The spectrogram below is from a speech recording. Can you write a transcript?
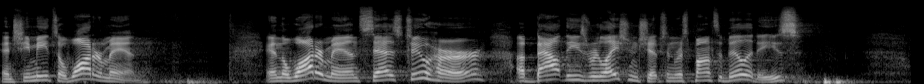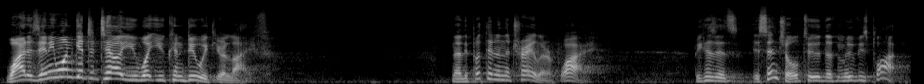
and she meets a waterman. And the waterman says to her about these relationships and responsibilities Why does anyone get to tell you what you can do with your life? Now, they put that in the trailer. Why? Because it's essential to the movie's plot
